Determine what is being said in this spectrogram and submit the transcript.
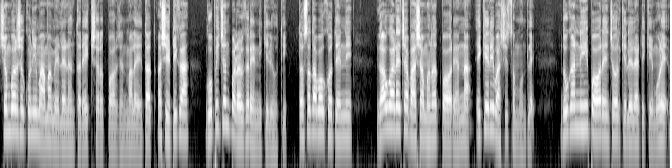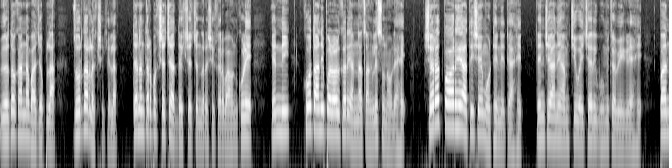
शंभर शकुनी मामा मेल्यानंतर एक शरद पवार जन्माला येतात अशी टीका गोपीचंद पडळकर यांनी केली होती. तर सदाभाऊ खोत यांनी गावगाड्याच्या भाषा म्हणत पवार यांना एकेरी भाषेत संबोधले. दोघांनीही पवार यांच्यावर केलेल्या टीकेमुळे विरोधकांना भाजपला जोरदार लक्ष केलं. त्यानंतर पक्षाचे अध्यक्ष चंद्रशेखर बावनकुळे यांनी खोत आणि पडळकर यांना चांगले सुनावले आहे. शरद पवार हे अतिशय मोठे नेते आहेत. त्यांची आणि आमची वैचारिक भूमिका वेगळी आहे. पण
